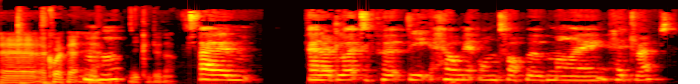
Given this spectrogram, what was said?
Uh, equip it. Yeah, Mhm. you can do that. Um, and I'd like to put the helmet on top of my headdress.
